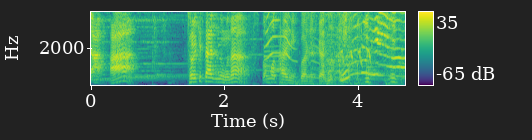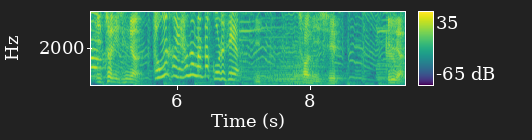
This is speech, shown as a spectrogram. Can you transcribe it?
아, 아 저렇게 따지는구나. 썸머 타임 있고 하니까 이, 이, 이, 2020년, 정확하게 하나만 딱 고르세요. 2021년.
